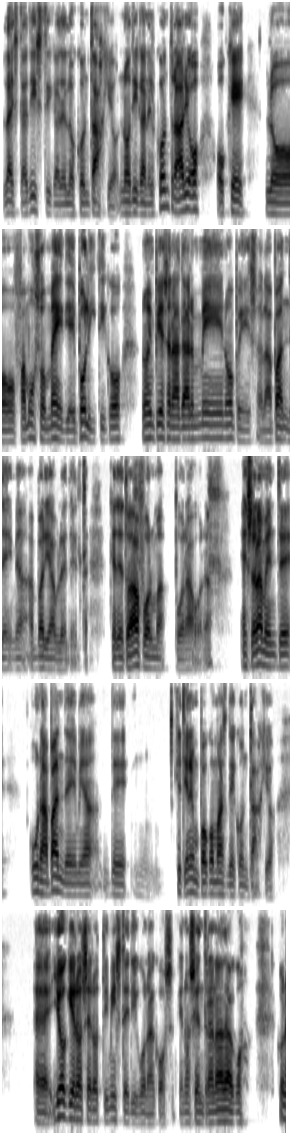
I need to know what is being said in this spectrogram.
la estadística de los contagios no digan el contrario o, que los famosos media y políticos no empiezan a dar menos peso a la pandemia a variable delta, que de todas formas, por ahora, es solamente una pandemia de, que tiene un poco más de contagio. Eh, yo quiero ser optimista y digo una cosa, que no se entra nada con,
